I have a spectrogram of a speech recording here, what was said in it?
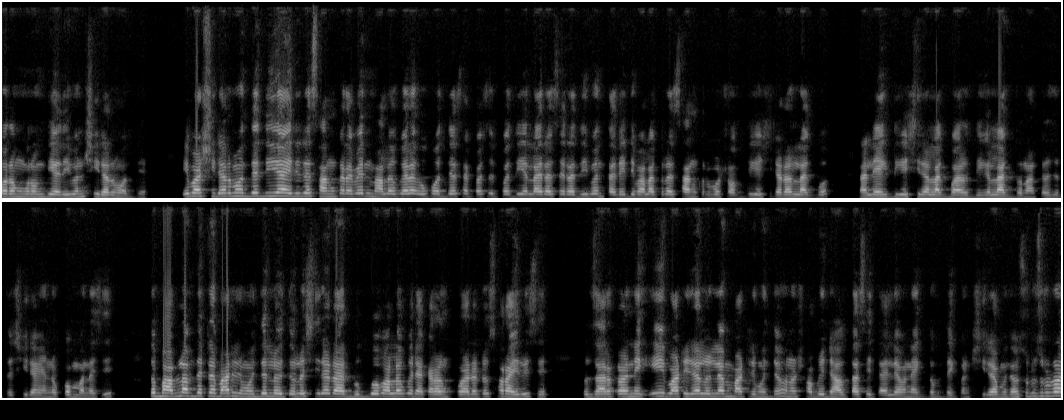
গরম গরম দিয়ে দিবেন শিরার মধ্যে। এবার শিরার মধ্যে দিয়ে এদিকে স্নান করাবেন, ভালো করে উপর দিয়ে চেপা চেপা দিয়ে লাইরা সেরা দিবেন, তাহলে এটি ভালো করে স্নান করব সব দিকে শিরাটা লাগবো, নাহলে একদিকে শিরা লাগবে আর দিকে লাগতো না করে যেতে শিরা এনে কম বানাইছি। তো ভাবলাম যে একটা বাটির মধ্যে লইতে হলে শিরাটা ঢুকবো ভালো করে, কারণ কড়াটা একটু ছড়াই রয়েছে তো যার কারণে এই বাটিটা লইলাম, বাটির মধ্যে ওখানে সবই ঢালতাছি, তাইলে মানে একদম দেখবেন শিরার মধ্যে ছোট ছোট না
